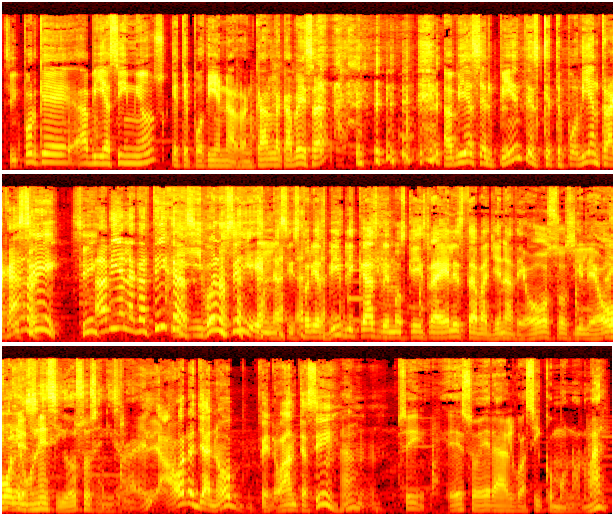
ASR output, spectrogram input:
sí. Porque había simios que te podían arrancar la cabeza. había serpientes que te podían tragar. Sí, sí. Había lagartijas. Y, y bueno, sí, en las historias bíblicas vemos que Israel estaba llena de osos y ¿Hay leones. leones y osos en Israel? Ahora ya no, pero antes sí. Ah, sí, eso era algo así como normal.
